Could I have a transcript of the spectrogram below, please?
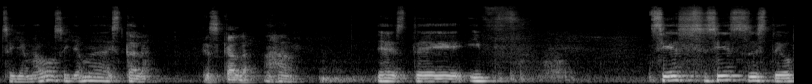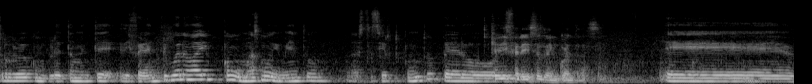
se llamaba o se llama Escala. Escala. Ajá. Este, y sí es, sí es este otro ruido completamente diferente. Bueno, hay como más movimiento hasta cierto punto, pero... ¿Qué diferencias le encuentras? Eh,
